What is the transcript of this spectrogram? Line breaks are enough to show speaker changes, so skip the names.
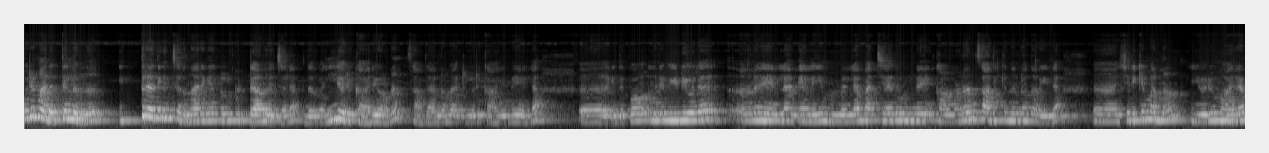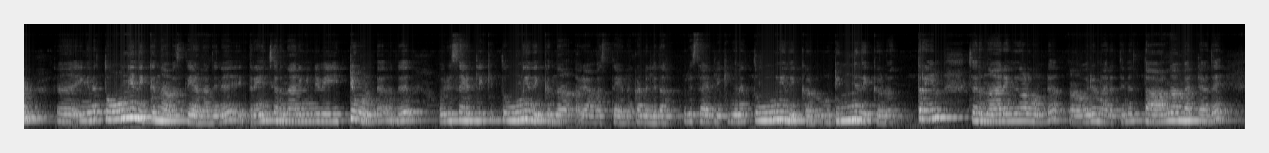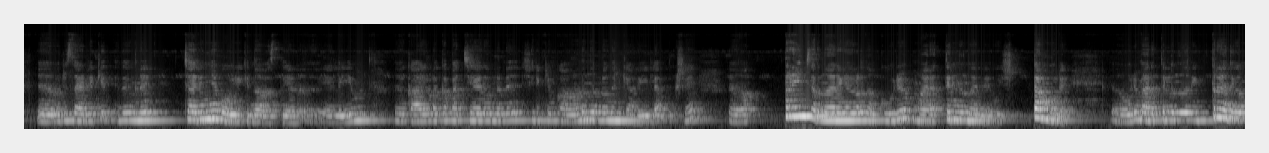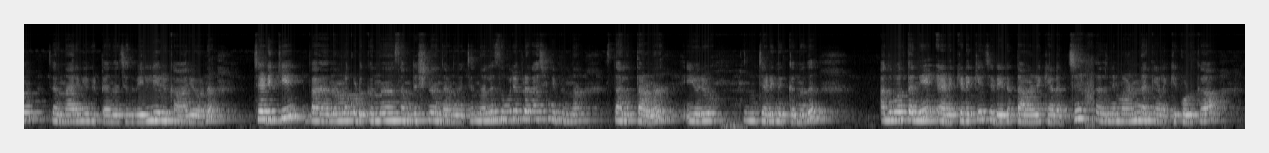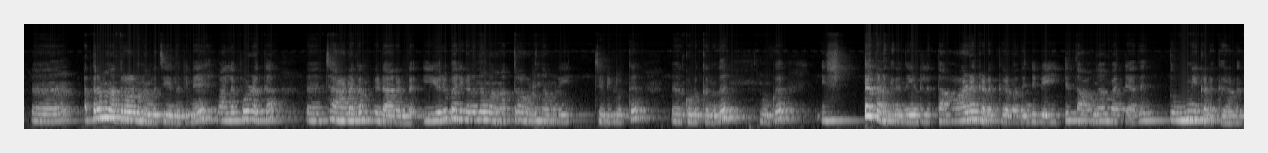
ഒരു മരത്തിൽ നിന്ന് ഇത്രയധികം ചെറുനാരങ്ങകൾ കിട്ടുക എന്ന് വെച്ചാൽ അത് വലിയൊരു കാര്യമാണ്. സാധാരണമായിട്ടുള്ളൊരു കാര്യമേ അല്ല. ഇതിപ്പോൾ ഇങ്ങനെ വീഡിയോയിൽ അങ്ങനെ എല്ലാം ഇലയും എല്ലാം പച്ചയായതുകൊണ്ട് കാണാൻ സാധിക്കുന്നുണ്ടോ എന്നറിയില്ല ശരിക്കും പറഞ്ഞാൽ ഈ ഒരു മരം ഇങ്ങനെ തൂങ്ങി നിൽക്കുന്ന അവസ്ഥയാണ്. അതിന് ഇത്രയും ചെറുനാരങ്ങിന്റെ വെയിറ്റ് കൊണ്ട് അത് ഒരു സൈഡിലേക്ക് തൂങ്ങി നിൽക്കുന്ന ഒരവസ്ഥയാണ് കണ്ടില്ലിതാ ഒരു സൈഡിലേക്ക് ഇങ്ങനെ തൂങ്ങി നിൽക്കുകയാണ് ഒടിഞ്ഞു നിൽക്കുകയാണ്. അത്രയും ചെറുനാരങ്ങകൾ കൊണ്ട് ഒരു മരത്തിന് താങ്ങാൻ പറ്റാതെ ഒരു സൈഡിലേക്ക് ഇതിങ്ങനെ ചരിഞ്ഞു പോയിരിക്കുന്ന അവസ്ഥയാണ്. ഇലയും കായകളൊക്കെ പച്ചയായതുകൊണ്ട് തന്നെ ശരിക്കും കാണുന്നുണ്ടോ എന്ന് എനിക്കറിയില്ല. പക്ഷേ അത്രയും ചെറുനാരങ്ങകൾ നമുക്ക് ഒരു മരത്തിൽ നിന്ന് തന്നെ ഇഷ്ടം പോലെ ഒരു മരത്തിൽ നിന്ന് തന്നെ ഇത്രയധികം ചെറുനാരങ്ങ കിട്ടുക എന്ന് വെച്ചാൽ വലിയൊരു കാര്യമാണ്. ചെടിക്ക് നമ്മൾ കൊടുക്കുന്ന സംരക്ഷണം എന്താണെന്ന് വെച്ചാൽ നല്ല സൂര്യപ്രകാശം കിട്ടുന്ന സ്ഥലത്താണ് ഈ ഒരു ചെടി നിൽക്കുന്നത് അതുപോലെ തന്നെ ഇടയ്ക്കിടയ്ക്ക് ചെടിയുടെ താഴെ കിളച്ച് അതിന്റെ മണ്ണൊക്കെ ഇളക്കി കൊടുക്കുക. അത്ര മാത്രമാണ് നമ്മൾ ചെയ്യുന്നത്. പിന്നെ വല്ലപ്പോഴൊക്കെ ചാണകം ഇടാറുണ്ട്. ഈ ഒരു പരിഗണന മാത്രമാണ് നമ്മൾ ഈ ചെടികൾക്ക് കൊടുക്കുന്നത്. നമുക്ക് ഇഷ്ടക്കണക്കിന് നീണ്ടിൽ താഴെ കിടക്കുകയാണ്. അതിന്റെ വെയിറ്റ് താങ്ങാൻ പറ്റാതെ തൂങ്ങി കിടക്കുകയാണ്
